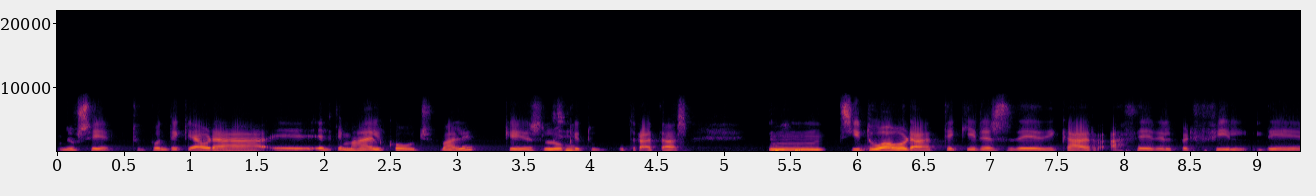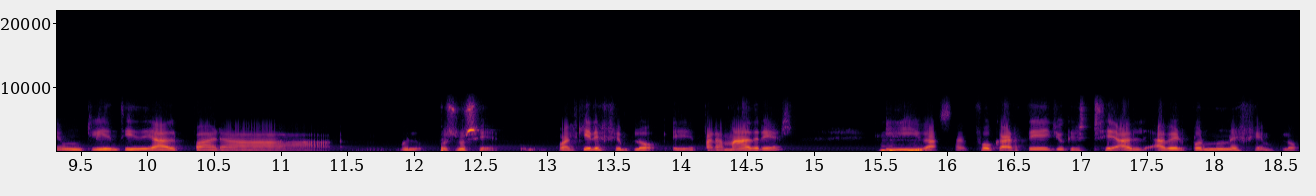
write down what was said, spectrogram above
no sé, tú ponte que ahora el tema del coach, ¿vale? Que es lo que tú, tratas. Mm, si tú ahora te quieres dedicar a hacer el perfil de un cliente ideal para, bueno, pues no sé, cualquier ejemplo, para madres, y vas a enfocarte, yo qué sé, a ver, ponme un ejemplo.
